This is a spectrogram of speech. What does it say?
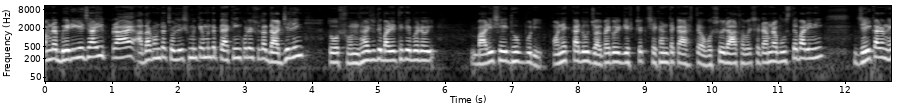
আমরা বেরিয়ে যাই প্রায় আধা ঘণ্টা চল্লিশ মিনিটের মধ্যে প্যাকিং করে সোজা দার্জিলিং। তো সন্ধ্যায় যদি বাড়ি থেকে বেরোই, বাড়ি সেই ধূপগুড়ি, অনেক কাদুর জলপাইগুড়ি ডিস্ট্রিক্ট সেখান থেকে আসতে অবশ্যই রাত হবে, সেটা আমরা বুঝতে পারিনি। যেই কারণে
